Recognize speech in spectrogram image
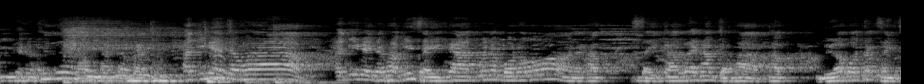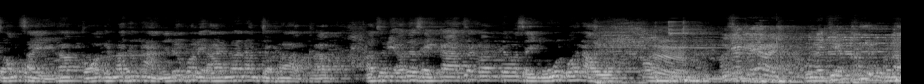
ดีนะครับขึ้นเงื่อนดีนะครับอันนี้แม่เจ้าภาพ อันนี้แม่เจ้าภาพที่ใส่การมานำบอนอนะครับ ใส่การไร่น้ำเจ้าภาพครับ เหลือบอจักใส่สองใส่ครับ ขอกันมาทั้งงานในเรื่องพ่อในอายมาน้ำเจ้าภาพครับเอาตัวนี้เอาแต่ใส่การซะก่อนจะมาใส่หมูบ้านเอาเอาเอาง่ายไหมอะไรเวลาเทียบขึ้นเวลา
